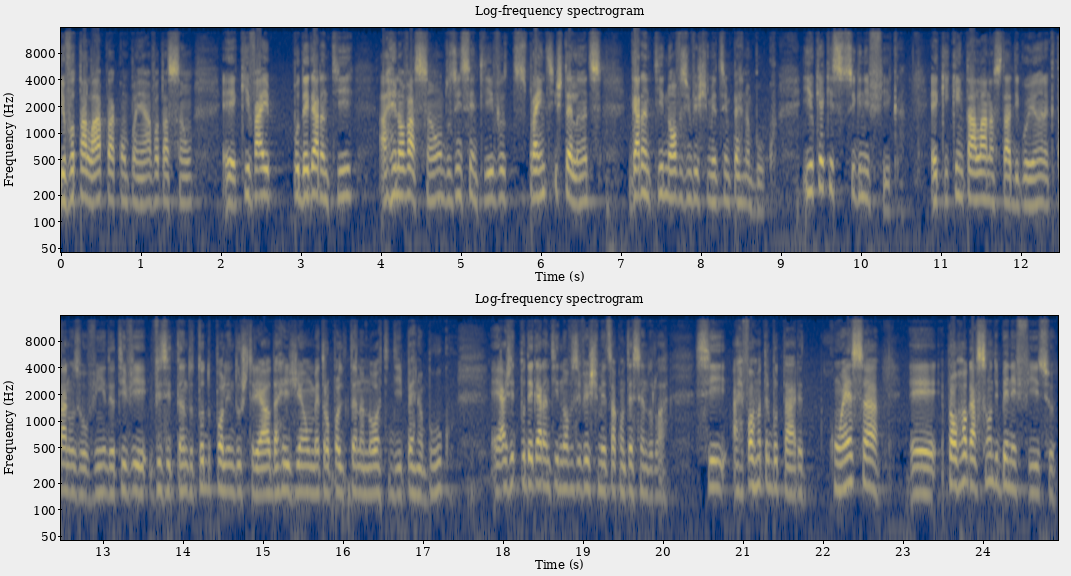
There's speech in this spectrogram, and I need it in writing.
e eu vou estar lá para acompanhar a votação é, que vai poder garantir a renovação dos incentivos para estelantes, garantir novos investimentos em Pernambuco. E o que é que isso significa? É que quem está lá na cidade de Goiânia, que está nos ouvindo, eu tive visitando todo o polo industrial da região metropolitana norte de Pernambuco, é a gente poder garantir novos investimentos acontecendo lá. Se a reforma tributária, com essa é, prorrogação de benefício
